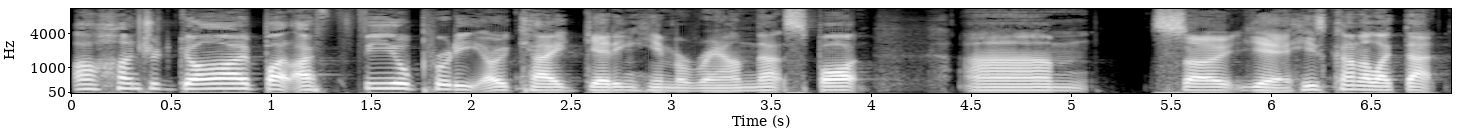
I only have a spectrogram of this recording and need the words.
100 guy, but I feel pretty okay getting him around that spot. Um, so yeah, he's kind of like that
